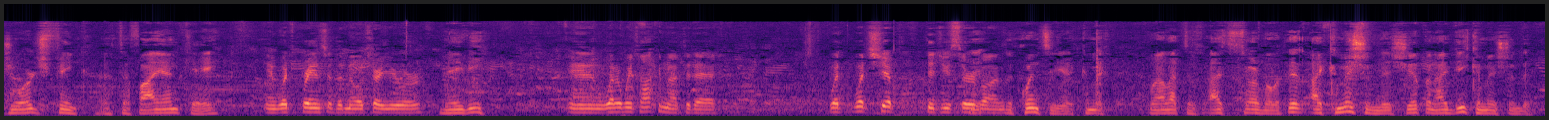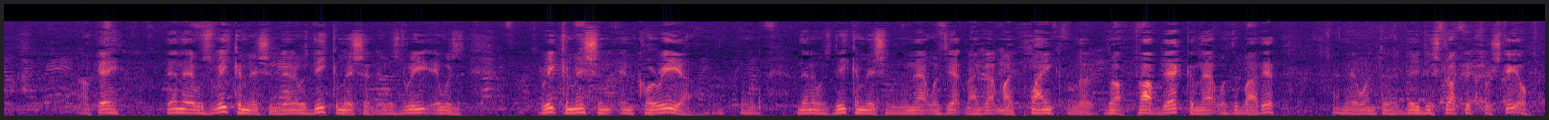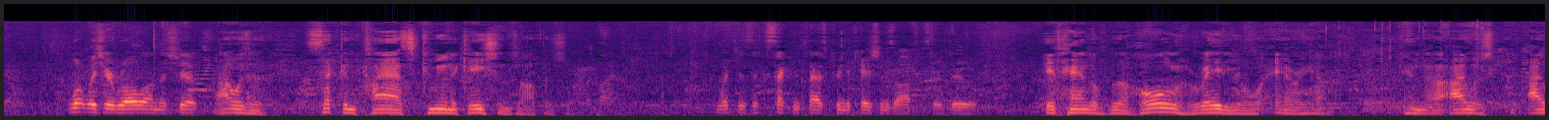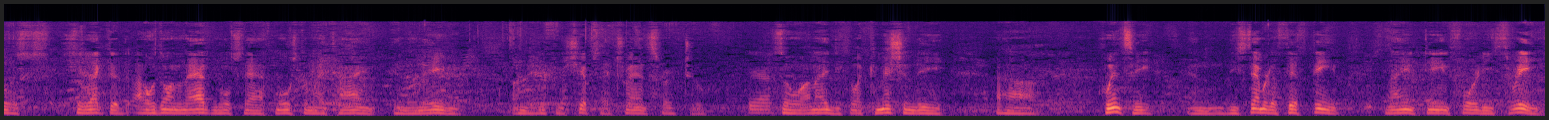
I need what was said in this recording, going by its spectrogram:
George Fink, that's F-I-N-K, And which branch of the military you were? Navy. And what are we talking about today? What what ship did you serve the, on? The Quincy. I commi- well, that's a, I served with this. I commissioned this ship and I decommissioned it. Okay, then it was recommissioned. Then it was decommissioned. It was re it was recommissioned in Korea. Then it was decommissioned and that was it. And I got my plank from the top deck and that was about it. And they went to they destructed it for steel. What was your role on the ship? I was a second class communications officer. What does a second class communications officer do? it handled the whole radio area, and uh, I was I was selected. I was on an admiral staff most of my time in the Navy, on the different ships I transferred to. Yeah. So when I, commissioned the uh, Quincy in December the 15th, 1943.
